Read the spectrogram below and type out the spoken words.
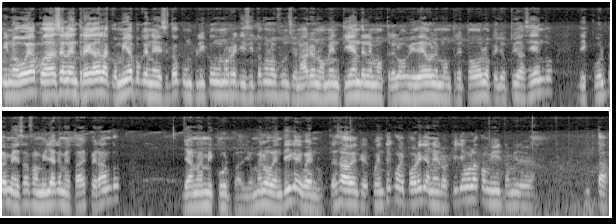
Y no voy a poder hacer la entrega de la comida porque necesito cumplir con unos requisitos con los funcionarios. No me entienden, les mostré los videos, les mostré todo lo que yo estoy haciendo. Discúlpenme esa familia que me está esperando. Ya no es mi culpa. Dios me lo bendiga y bueno, ustedes saben que cuente con el pobre llanero. Aquí llevo la comidita, mire, vean. Aquí está.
